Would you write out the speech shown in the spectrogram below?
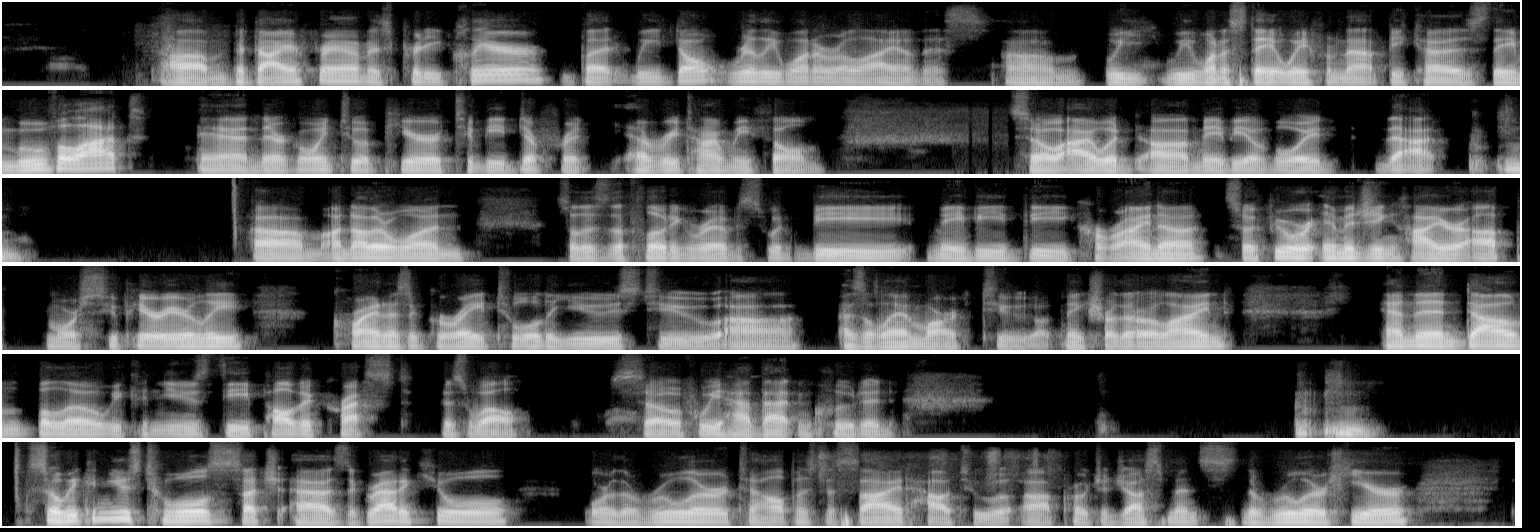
Um, the diaphragm is pretty clear, but we don't really want to rely on this. Um, we we want to stay away from that because they move a lot and they're going to appear to be different every time we film. So I would uh, maybe avoid that. um, another one, so there's the floating ribs would be maybe the carina. So if you were imaging higher up, more superiorly, carina is a great tool to use to uh, as a landmark to make sure they're aligned. And then down below, we can use the pelvic crest as well. So if we had that included. so we can use tools such as the graticule or the ruler to help us decide how to uh, approach adjustments. The ruler here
